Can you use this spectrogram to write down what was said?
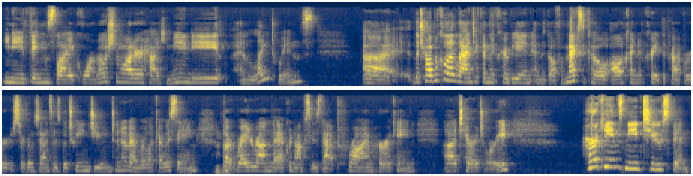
You need things like warm ocean water, high humidity, and light winds. Uh, the tropical Atlantic and the Caribbean and the Gulf of Mexico all kind of create the proper circumstances between June to November, like I was saying. But right around the equinox is that prime hurricane uh, territory. Hurricanes need to spin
